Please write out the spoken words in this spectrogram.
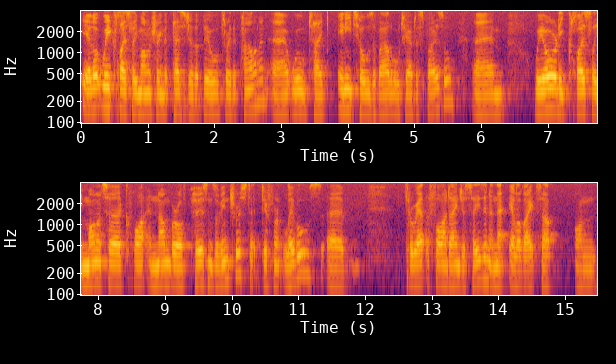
Yeah, look, we're closely monitoring the passage of the bill through the Parliament. Uh, we'll take any tools available to our disposal. Um, we already closely monitor quite a number of persons of interest at different levels uh, throughout the fire danger season, and that elevates up on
